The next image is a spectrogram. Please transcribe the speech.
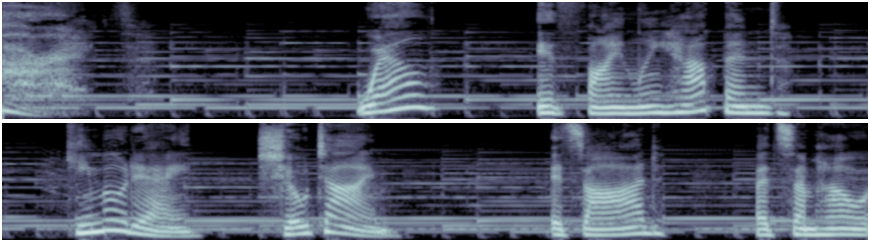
right. Well, it finally happened. Chemo day, showtime. It's odd, but somehow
